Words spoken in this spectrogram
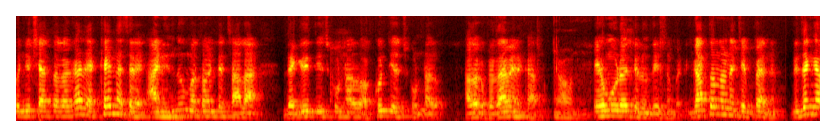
పుణ్యక్షేత్రాల్లో కానీ ఎక్కడైనా సరే ఆయన హిందూ మతం అంటే చాలా దగ్గరికి తీసుకున్నారు హక్కును చేర్చుకుంటున్నారు. అదొక ప్రధానమైన కారణం. అవును. ఇక మూడో తెలుగుదేశం పార్టీ. గతంలోనే చెప్పాను నేను. నిజంగా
